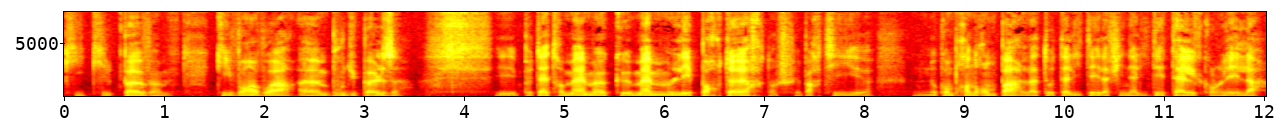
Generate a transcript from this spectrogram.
qui, qui peuvent, qui vont avoir un bout du pulse, et peut-être même que même les porteurs, dont je fais partie, euh, ne comprendront pas la totalité et la finalité telle qu'on l'est là,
